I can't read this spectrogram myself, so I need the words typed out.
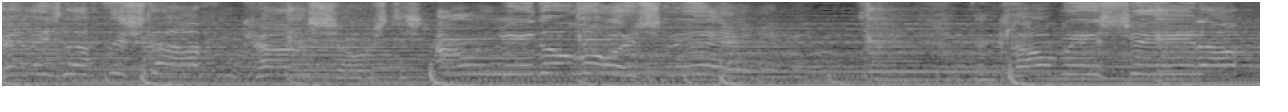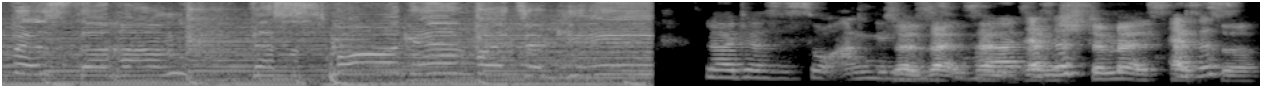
wenn ich nachts nicht schlafen kann, schau ich dich an, wie du ruhig schläfst. Dann glaube ich wieder fest daran, dass es morgen. Leute, es ist so angenehm Se- se- zu hören. seine Es ist, Stimme ist es halt ist- so.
